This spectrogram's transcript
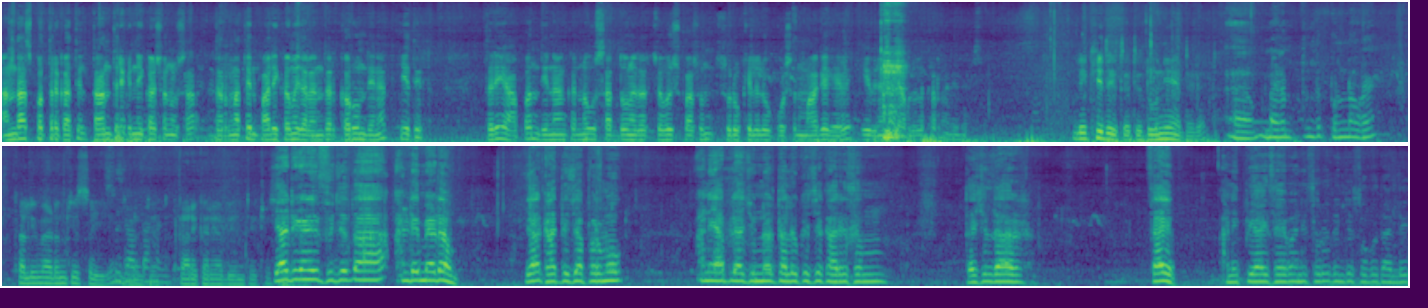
अंदाजपत्रकातील तांत्रिक निकषानुसार धरणातील पाणी कमी झाल्यानंतर करून देण्यात येतील. तरी आपण दिनांक नऊ सात दोन हजार चोवीसपासून सुरू केलेले उपोषण मागे घ्यावे ही विनंती आपल्याला करण्यात येते. लिखित येते ते दोन्ही आहेत त्याच्यात मॅडम तुमचं पूर्ण नाव काय? खाली मॅडमची सही आहे त्यात कार्यकारी अभियंत्याची या ठिकाणी सुजाता अंडे मॅडम या खात्याच्या प्रमुख आणि आपल्या जुन्नर तालुक्याचे कार्यसम तहसीलदार साहेब आणि पी आय साहेब आणि सर्व त्यांच्यासोबत आले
